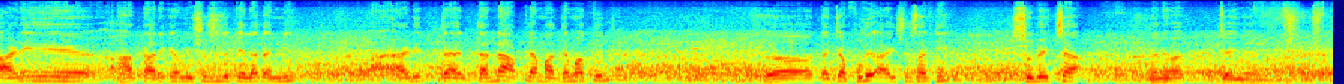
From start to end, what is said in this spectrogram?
आणि हा कार्यक्रम यशस्वी केला त्यांनी. आणि त्या त्यांना आपल्या माध्यमातून त्यांच्या पुढील आयुष्यासाठी शुभेच्छा. धन्यवाद. जय जय महाराष्ट्र.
